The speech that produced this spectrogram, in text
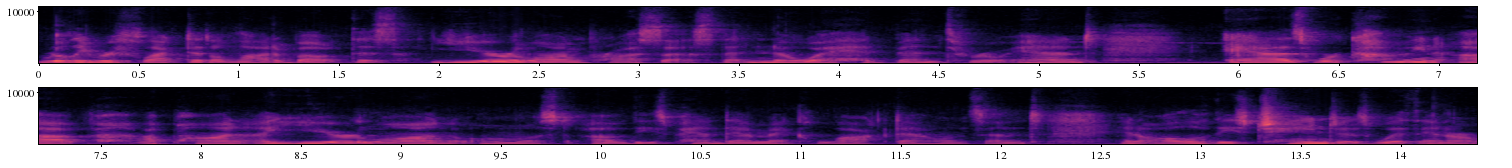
really reflected a lot about this year long process that Noah had been through. And as we're coming up upon a year long almost of these pandemic lockdowns and and all of these changes within our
